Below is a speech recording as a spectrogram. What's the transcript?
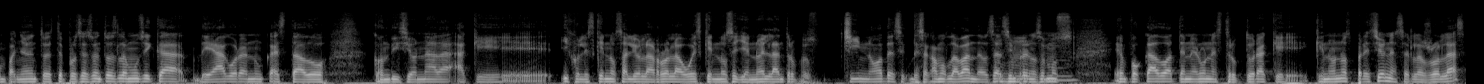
acompañado en todo este proceso. Entonces, la música de Ágora nunca ha estado condicionada a que, híjole, es que no salió la rola o es que no se llenó el antro, pues chino, des- desacamos la banda. O sea, siempre nos hemos enfocado a tener una estructura que, que no nos presione a hacer las rolas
